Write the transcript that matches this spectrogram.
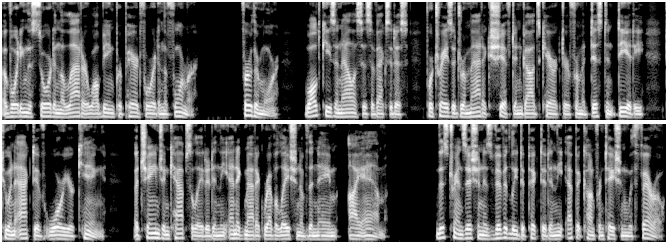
avoiding the sword in the latter while being prepared for it in the former. Furthermore, Waltke's analysis of Exodus portrays a dramatic shift in God's character from a distant deity to an active warrior king, a change encapsulated in the enigmatic revelation of the name I Am. This transition is vividly depicted in the epic confrontation with Pharaoh,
